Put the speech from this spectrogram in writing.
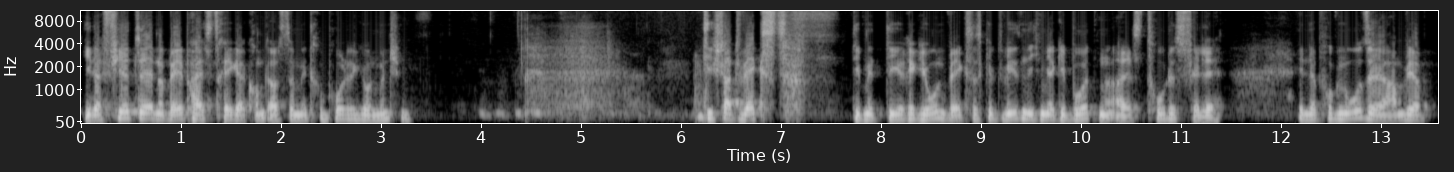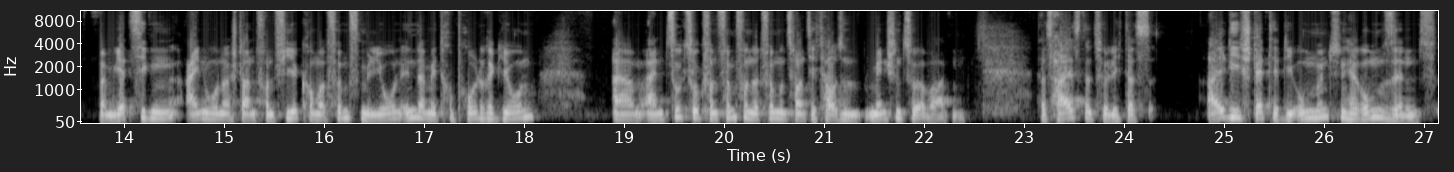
jeder vierte Nobelpreisträger kommt aus der Metropolregion München. Die Stadt wächst, die, mit, die Region wächst. Es gibt wesentlich mehr Geburten als Todesfälle. In der Prognose haben wir beim jetzigen Einwohnerstand von 4,5 Millionen in der Metropolregion ähm, einen Zuzug von 525.000 Menschen zu erwarten. Das heißt natürlich, dass all die Städte, die um München herum sind,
